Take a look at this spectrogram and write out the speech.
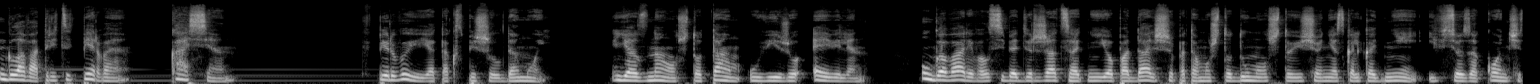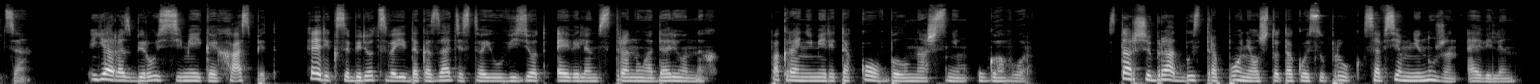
Глава 31. Кассиан. Впервые я так спешил домой. Я знал, что там увижу Эвелин. Уговаривал себя держаться от нее подальше, потому что думал, что еще несколько дней и все закончится. Я разберусь с семейкой Хаспит. Эрик соберет свои доказательства и увезет Эвелин в страну одаренных. По крайней мере, таков был наш с ним уговор. Старший брат быстро понял, что такой супруг совсем не нужен Эвелин.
